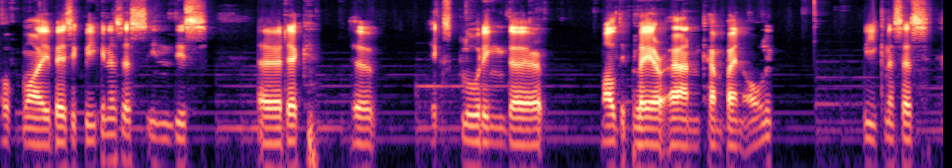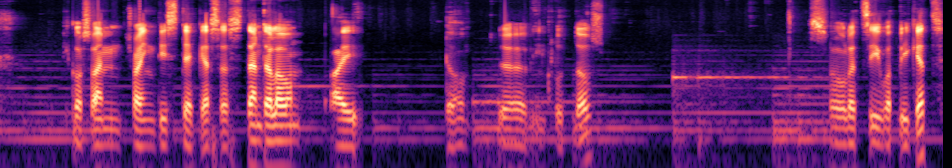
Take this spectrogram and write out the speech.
of my basic weaknesses in this uh, deck, uh, excluding the multiplayer and campaign only weaknesses, because I'm trying this deck as a standalone I don't uh, include those. So let's see what we get.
